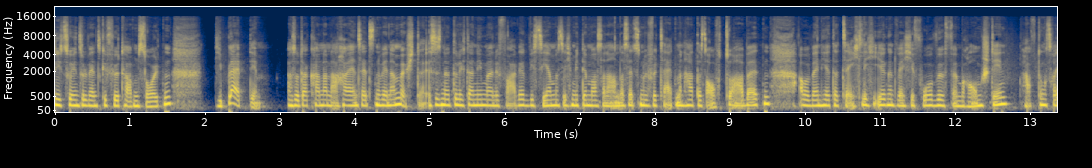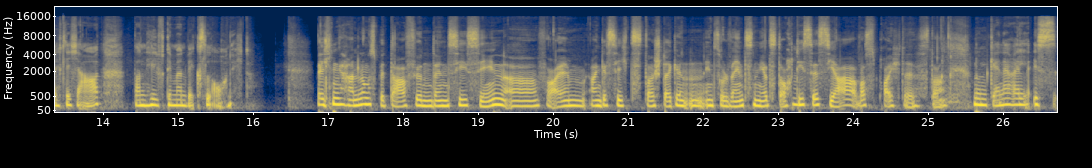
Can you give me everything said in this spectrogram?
die zur Insolvenz geführt haben sollten, die bleibt dem. Also da kann er nachher einsetzen, wenn er möchte. Es ist natürlich dann immer eine Frage, wie sehr man sich mit dem auseinandersetzt und wie viel Zeit man hat, das aufzuarbeiten. Aber wenn hier tatsächlich irgendwelche Vorwürfe im Raum stehen, haftungsrechtlicher Art, dann hilft ihm ein Wechsel auch nicht. Welchen Handlungsbedarf würden denn Sie sehen, äh, vor allem angesichts der steigenden Insolvenzen jetzt auch hm. dieses Jahr? Was bräuchte es da? Nun, generell ist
